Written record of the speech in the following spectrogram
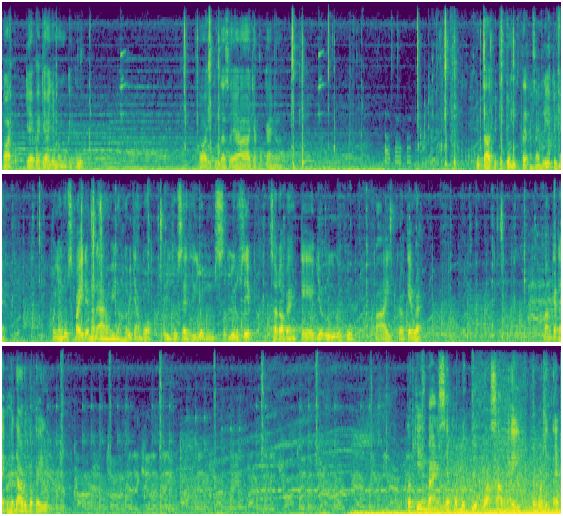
Rồi chế và chế cho mình một cái cuốc. Rồi, chúng ta sẽ à, chặt một cái nữa. Chúng ta phải tập trung tới ánh sáng địa trước nhé. Còn nhấn nút space để mà đào vì nó hơi bị chậm không? thì tôi sẽ sử dụng giữ nút xếp. Sau đó bạn ke giữ chuột phải rồi kéo ra. Bằng cách này có thể đào được gốc cây luôn. Tất nhiên bạn sẽ không được vượt qua 6 ngày trong quá trình test.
